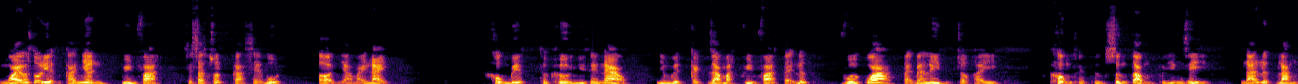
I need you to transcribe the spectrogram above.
Ngoài ô tô điện cá nhân, VinFast sẽ sản xuất cả xe bút ở nhà máy này. Không biết thực hư như thế nào, nhưng với cách ra mắt VinFast tại Đức vừa qua tại Berlin cho thấy không thể thứ xứng tầm với những gì đã được đăng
